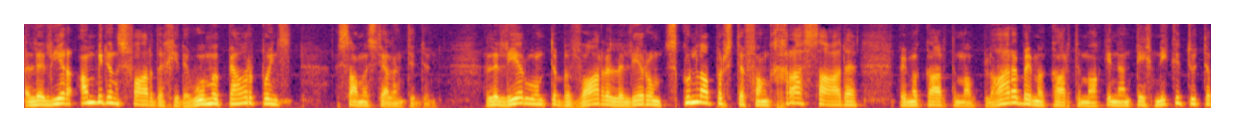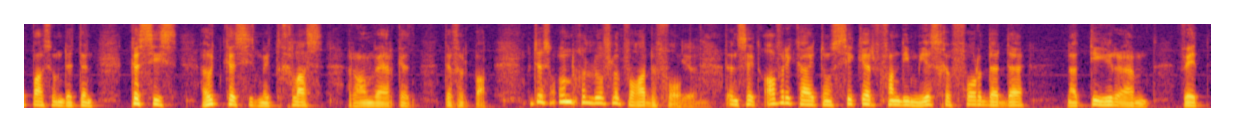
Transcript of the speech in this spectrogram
Hulle leer aanbiedingsvaardighede, hoe om 'n PowerPoint samestelling te doen. Hulle leer hoe om te bewaar, hulle leer om skoenlappers te vang, grassade bymekaar te maak, blare bymekaar te maak en dan tegnieke toe te pas om dit in kussies, houtkussies met glas raamwerke te verpak. Dit is ongelooflik waardevol. Ja. In Suid-Afrika het ons seker van die mees gevorderde natuur ehm um, wet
